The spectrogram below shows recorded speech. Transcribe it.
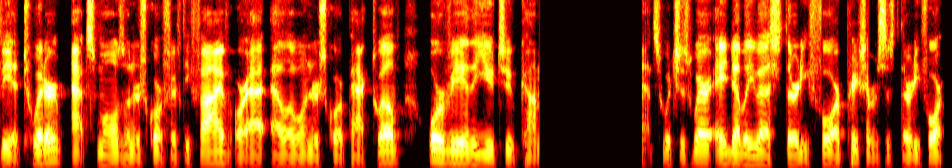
via Twitter at smalls underscore 55 or at LO underscore Pac 12 or via the YouTube comments, which is where AWS 34, pre services 34,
